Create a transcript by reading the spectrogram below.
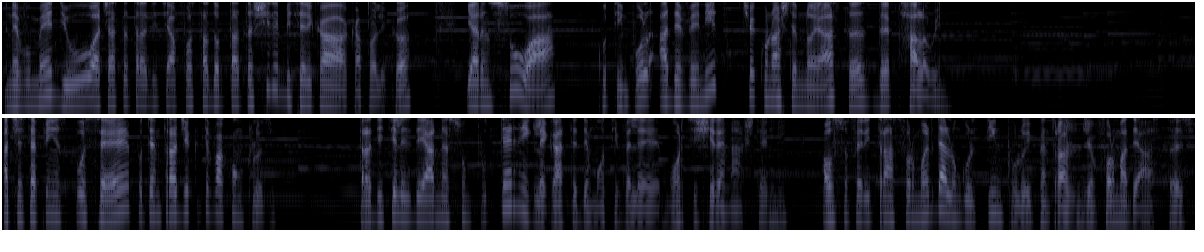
În Evul Mediu, această tradiție a fost adoptată și de Biserica Catolică, iar în SUA, cu timpul, a devenit ce cunoaștem noi astăzi drept Halloween. Acestea fiind spuse, putem trage câteva concluzii. Tradițiile de iarnă sunt puternic legate de motivele morții și renașterii, au suferit transformări de-a lungul timpului pentru a ajunge în forma de astăzi,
